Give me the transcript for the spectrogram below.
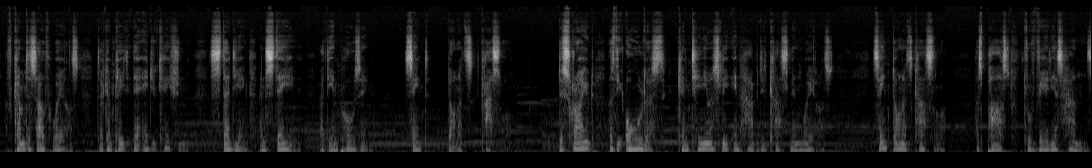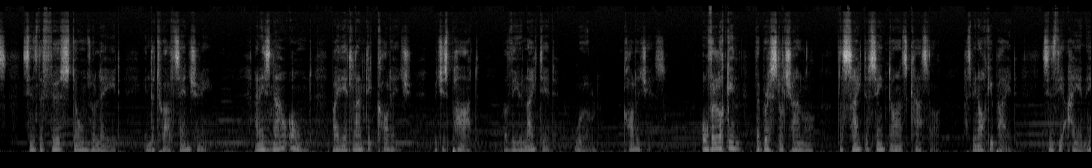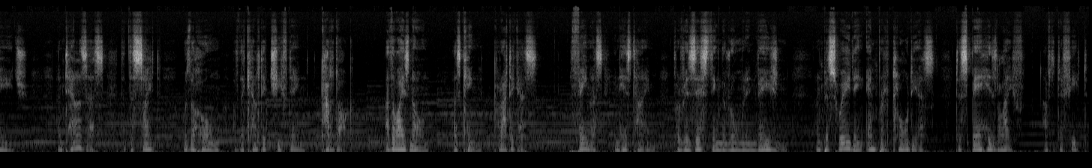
have come to South Wales to complete their education, studying and staying at the imposing St. Donat's Castle. Described as the oldest continuously inhabited castle in Wales, St Donat's Castle has passed through various hands since the first stones were laid in the 12th century and is now owned by the Atlantic College, which is part of the United World Colleges. Overlooking the Bristol Channel, the site of St Donat's Castle has been occupied since the Iron Age and tells us that the site was the home of the Celtic chieftain Caradoc, otherwise known as King Caratacus, famous in his time for resisting the Roman invasion and persuading Emperor Claudius to spare his life after defeat.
